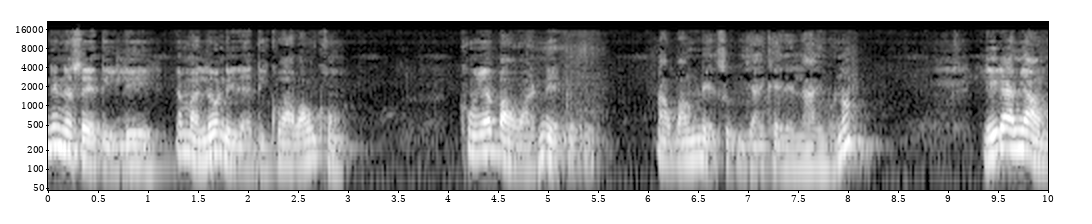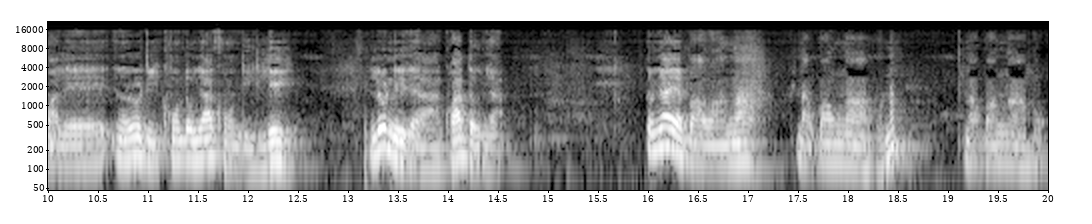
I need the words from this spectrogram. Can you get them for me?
နှစ်20ဒီ4အဲ့မှာလွတ်နေတဲ့ဒီခွာပေါင်းခွန်ခွန်ရဲ့ပါဝါ2ကိုနောက်ပေါင်း2ဆိုပြီးရိုက်ခဲ့တဲ့ line ပေါ့နော်လေးကမြောက်မှာလဲကျွန်တော်တို့ဒီခွန်3ညခွန်ဒီ4လွတ်နေတာခွာ3ည3ညရဲ့ပါဝါ9နောက်ပေါင်း9ပေါ့နော် နောက်ပေါင်း9ပေါ့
